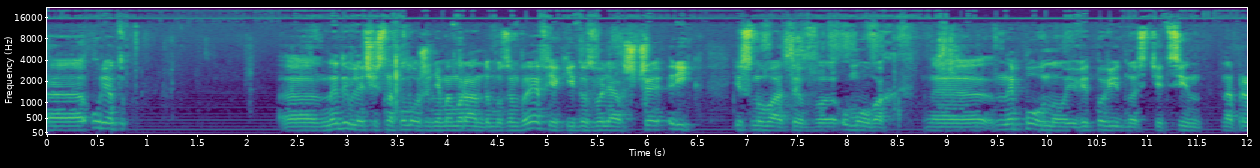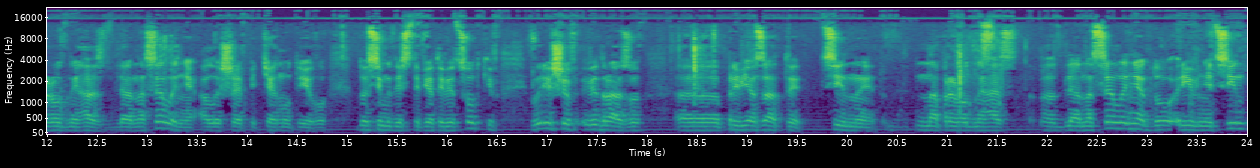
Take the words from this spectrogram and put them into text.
Е, Уряд, е, не дивлячись на положення меморандуму з МВФ, який дозволяв ще рік існувати в умовах е, неповної відповідності цін на природний газ для населення, а лише підтягнути його до 75%, вирішив відразу прив'язати ціни на природний газ для населення до рівня цін,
